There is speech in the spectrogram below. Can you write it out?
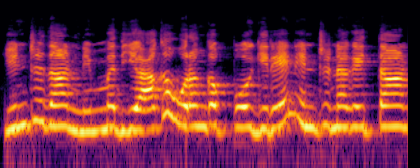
இன்றுதான் நிம்மதியாக உறங்கப் போகிறேன் என்று நகைத்தான்.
